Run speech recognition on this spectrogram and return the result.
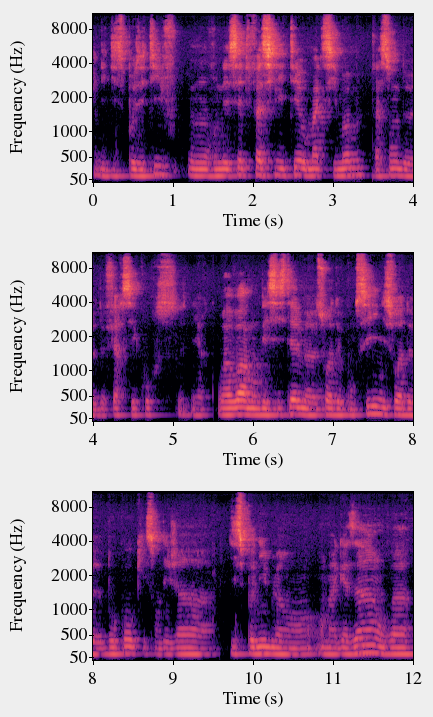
dispositifs où on essaie de faciliter au maximum la façon de, faire ses courses. C'est-à-dire va avoir donc des systèmes euh, soit de consignes, soit de bocaux qui sont déjà disponibles en, magasin. On va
